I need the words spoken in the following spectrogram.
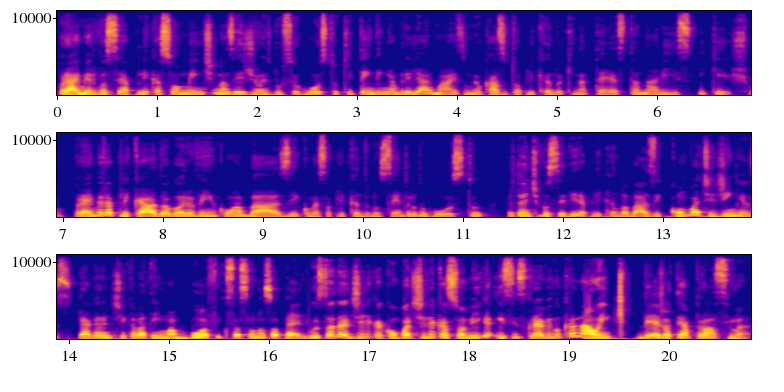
Primer você aplica somente nas regiões do seu rosto que tendem a brilhar mais. No meu caso, estou aplicando aqui na testa, nariz e queixo. Primer aplicado, agora eu venho com a base, começo aplicando no centro do rosto. Importante você vir aplicando a base com batidinhas para garantir que ela tenha uma boa fixação na sua pele. Gostou da dica? Compartilha com a sua amiga e se inscreve no canal, hein? Beijo, até a próxima!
